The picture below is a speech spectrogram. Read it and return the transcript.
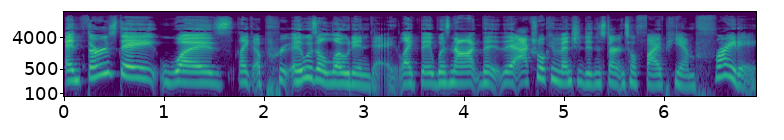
and Thursday was like a pre- it was a load in day. Like it was not the the actual convention didn't start until five p.m. Friday.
